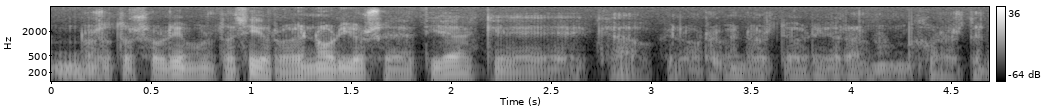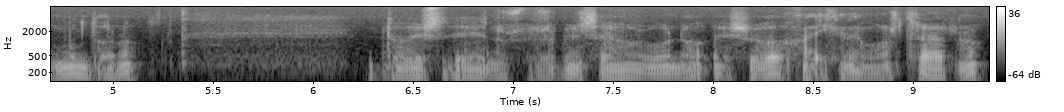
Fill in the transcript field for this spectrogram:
nosotros solíamos decir, o en Orio se decía que, que los remeros de Orio eran los mejores del mundo, ¿no? Entonces eh, nosotros pensamos, bueno, eso hay que demostrar, ¿no?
